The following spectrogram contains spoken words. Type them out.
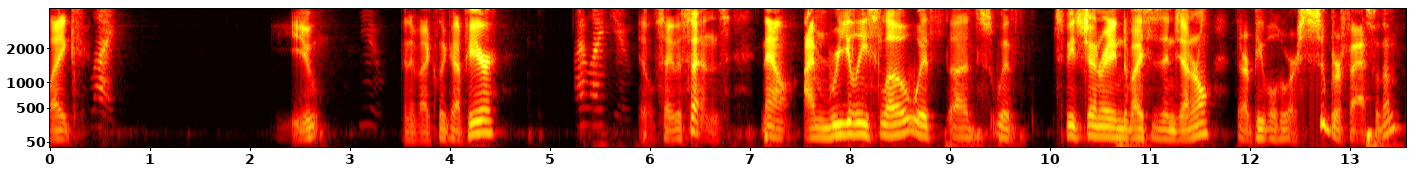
like, like you. you. And if I click up here, I like you. it'll say the sentence. Now, I'm really slow with uh, with speech generating devices in general. There are people who are super fast with them.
